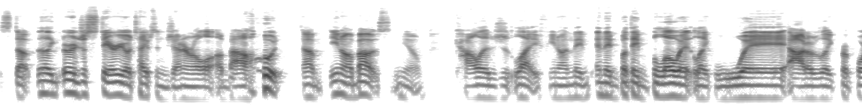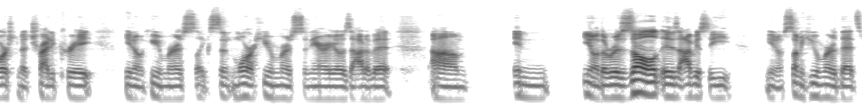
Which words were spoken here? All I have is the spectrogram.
stuff like or just stereotypes in general about um, you know about you know college life you know and they and they but they blow it like way out of like proportion to try to create you know humorous like some more humorous scenarios out of it um in you know the result is obviously you know some humor that's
